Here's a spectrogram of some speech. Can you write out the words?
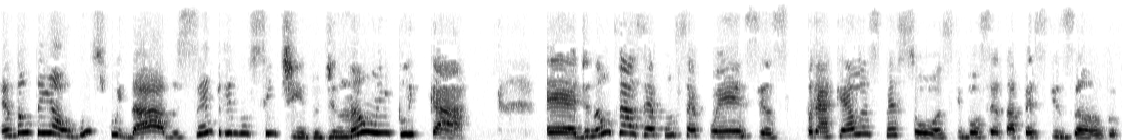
Então tem alguns cuidados sempre no sentido sentido de não implicar, é, de não trazer consequências para aquelas pessoas que você está pesquisando,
